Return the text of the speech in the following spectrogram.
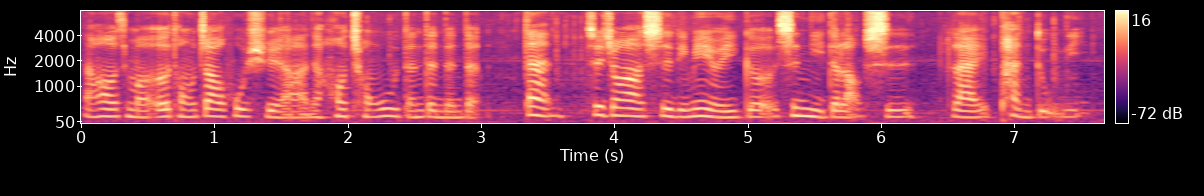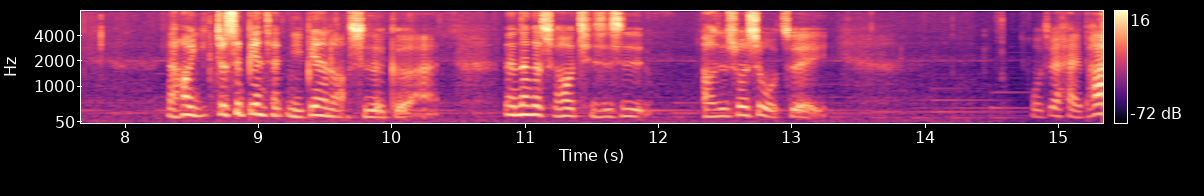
然后什么儿童照护学啊，然后宠物等等等等，但最重要的是里面有一个是你的老师来判读你，然后就是变成你变成老师的个案。那那个时候其实是，老实说，是我最我最害怕，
